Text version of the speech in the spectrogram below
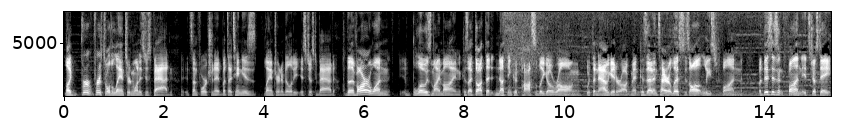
like for, first of all, the lantern one is just bad. It's unfortunate, but Titania's lantern ability is just bad. The Ivara one blows my mind because I thought that nothing could possibly go wrong with the Navigator augment because that entire list is all at least fun. But this isn't fun, it's just a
